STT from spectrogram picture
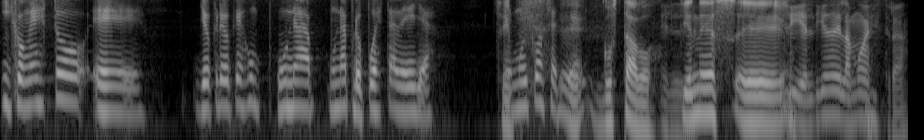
Y con esto eh, yo creo que es una, una, propuesta de ella. Es muy conceptual. Eh, Gustavo, tienes... Eh, sí, el día de la muestra,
